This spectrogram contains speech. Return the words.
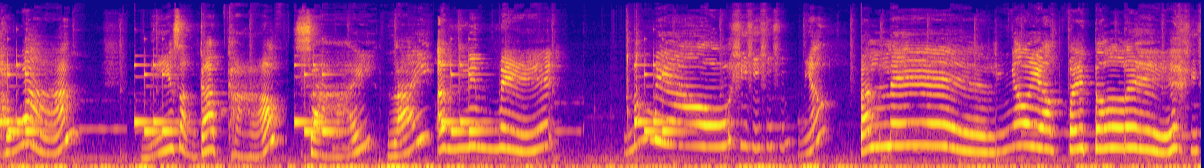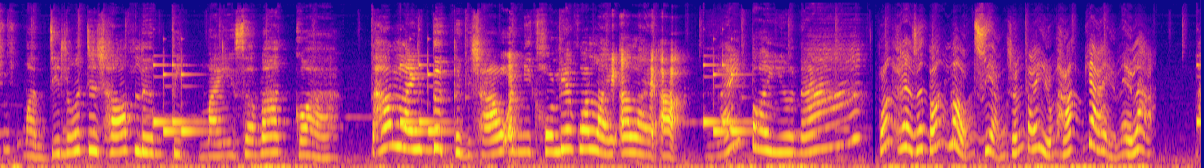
ท้องหวานมีสังกัดขาว สาย ไลท์อนิเมะน้องแมว เนี้ยตะเลลิงเงาอยากไป ตะเลเหมือนจิรุจะชอบลืมปิดไมค์ซะมากกว่า ถ้าไลฟ์ดึกถึงเช้าอันนี้เขาเรียกว่าไลฟ์อะไรอะไลฟ์ปล่อยอยู่นะเพราะเธอจะต้องหลอนเสียงฉันไปอยู่พักใหญ่เลยล่ะท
